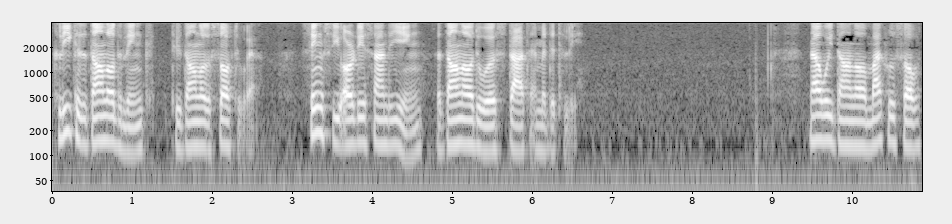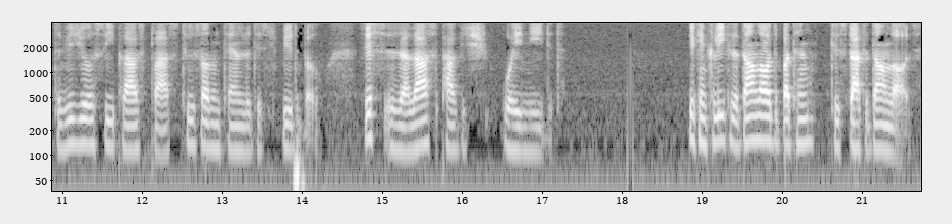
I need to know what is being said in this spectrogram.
Click the download link to download the software. Since you already signed in, the download will start immediately. Now we download Microsoft Visual C++ 2010 Redistributable. This is the last package we needed. You can click the download button to start the download.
